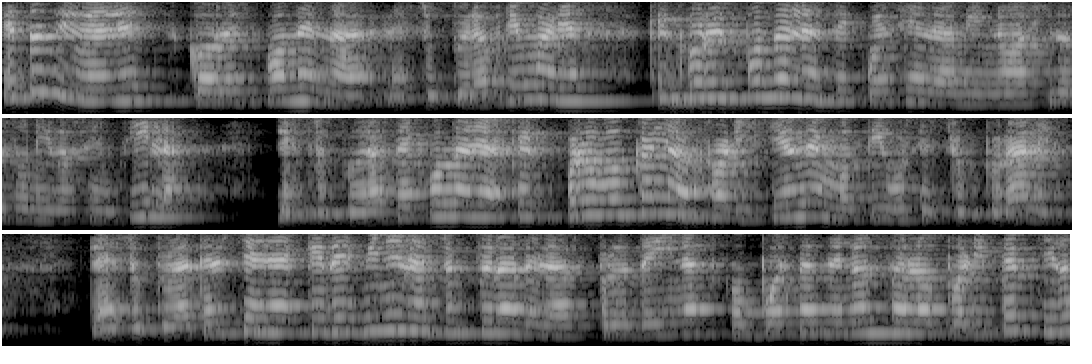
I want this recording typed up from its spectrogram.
Estos niveles corresponden a la estructura primaria, que corresponde a la secuencia de aminoácidos unidos en fila, la estructura secundaria, que provoca la aparición de motivos estructurales, la estructura terciaria, que define la estructura de las proteínas compuestas en un solo polipéptido,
